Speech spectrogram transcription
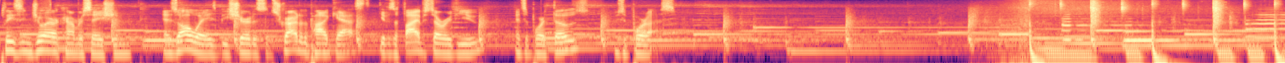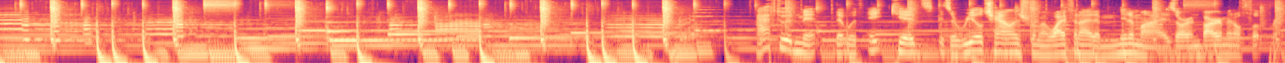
please enjoy our conversation. As always, be sure to subscribe to the podcast, give us a five star review, and support those who support us. To admit that with eight kids, it's a real challenge for my wife and I to minimize our environmental footprint.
